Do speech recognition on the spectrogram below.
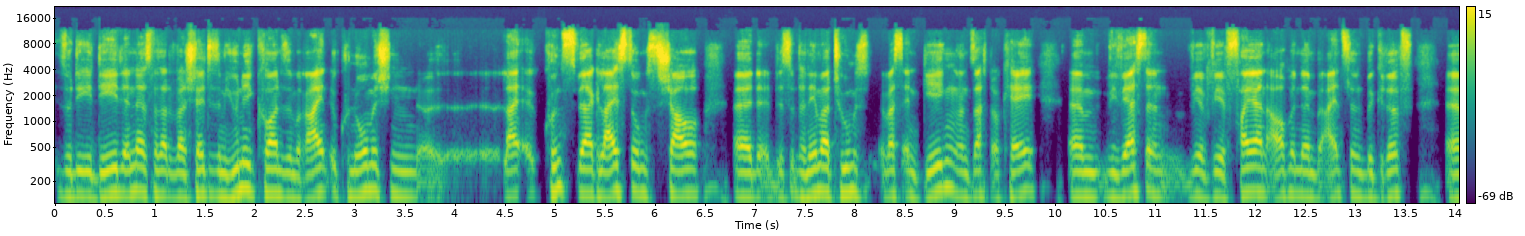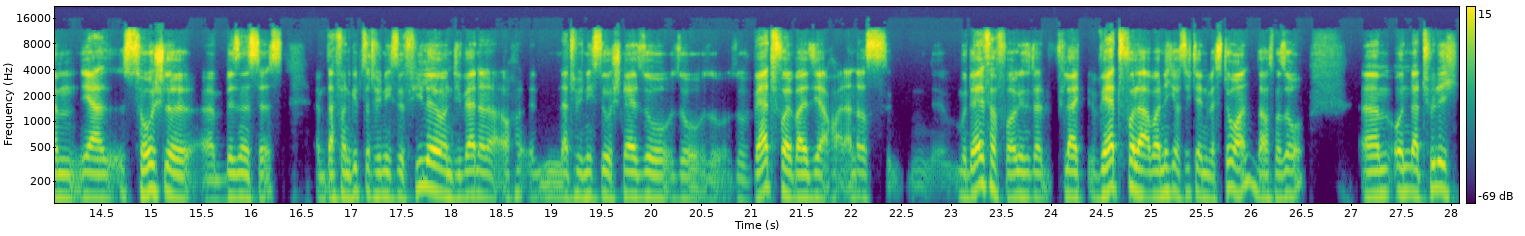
so die Idee, dass man sagt, man stellt diesem Unicorn, diesem rein ökonomischen äh, Le Kunstwerk, Leistungsschau äh, des Unternehmertums was entgegen und sagt, okay, ähm, wie wäre es denn, wir, wir feiern auch mit einem einzelnen Begriff ähm, ja, Social äh, Businesses. Ähm, davon gibt es natürlich nicht so viele und die werden dann auch äh, natürlich nicht so schnell so, so, so, so wertvoll, weil sie auch ein anderes äh, Modell verfolgen. Sie sind halt vielleicht wertvoller, aber nicht aus Sicht der Investoren, sagen wir es mal so. Ähm, und natürlich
